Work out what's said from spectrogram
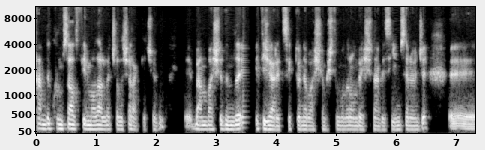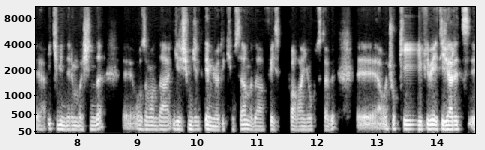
hem de kurumsal firmalarla çalışarak geçirdim. Ben başladığımda ticaret sektörüne başlamıştım. Bundan 15 neredeyse 20 sene önce. E, 2000'lerin başında. O zaman daha girişimcilik demiyordu kimse ama daha Facebook falan yoktu tabii. Ama çok keyifli bir ticaret e,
